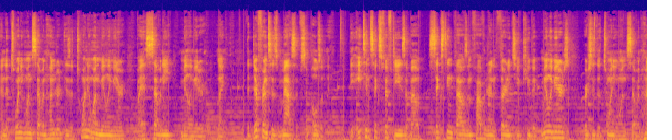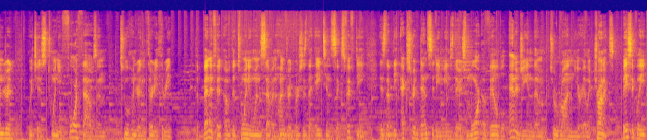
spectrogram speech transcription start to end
and the 21700 is a 21mm by a 70mm length. The difference is massive, supposedly. The 18650 is about 16,532 cubic millimeters versus the 21700, which is 24,233. The benefit of the 21700 versus the 18650 is that the extra density means there's more available energy in them to run your electronics. Basically,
